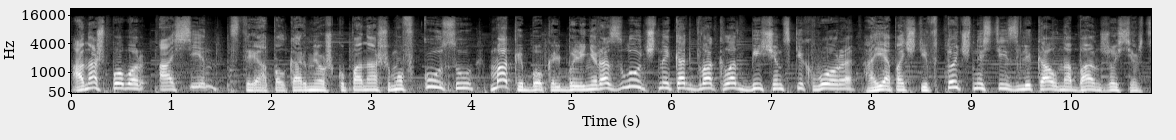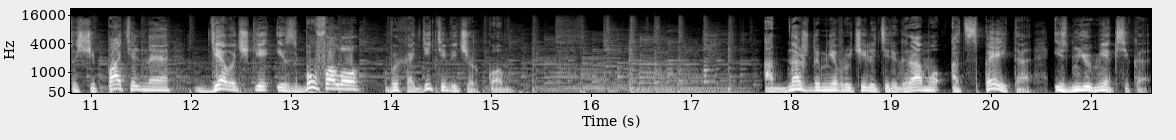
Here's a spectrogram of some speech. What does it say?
а наш повар Асин стряпал кормежку по нашему вкусу. Мак и Боколь были неразлучны, как два кладбищенских вора, а я почти в точности извлекал на банджо сердцещипательное «Девочки из Буфало, выходите вечерком». Однажды мне вручили телеграмму от Спейта из Нью-Мексико,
